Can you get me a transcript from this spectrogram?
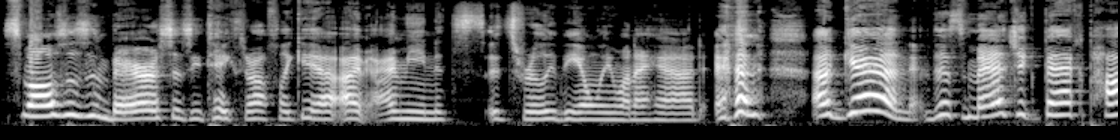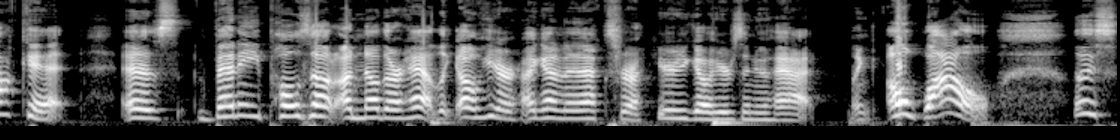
Smalls is embarrassed as he takes it off. Like, yeah, I, I mean, it's it's really the only one I had. And again, this magic back pocket as Benny pulls out another hat. Like, oh, here, I got an extra. Here you go. Here's a new hat. Like, oh wow, this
